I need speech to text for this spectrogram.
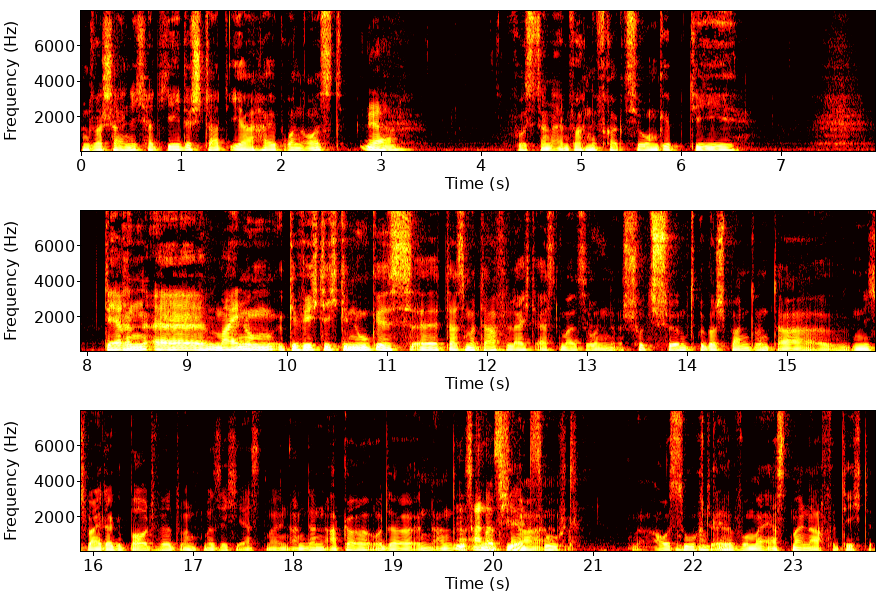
Und wahrscheinlich hat jede Stadt ihr Heilbronn Ost. Ja wo es dann einfach eine Fraktion gibt, die deren äh, Meinung gewichtig genug ist, äh, dass man da vielleicht erstmal so einen Schutzschirm drüber spannt und da äh, nicht weiter gebaut wird und man sich erstmal einen anderen Acker oder ein anderes Ein Quartier sucht. aussucht, Okay. äh, wo man erstmal nachverdichtet.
